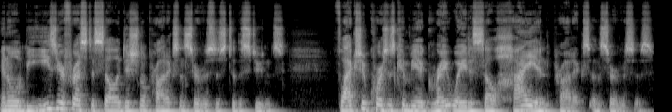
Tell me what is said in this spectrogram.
and it will be easier for us to sell additional products and services to the students. Flagship courses can be a great way to sell high end products and services.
